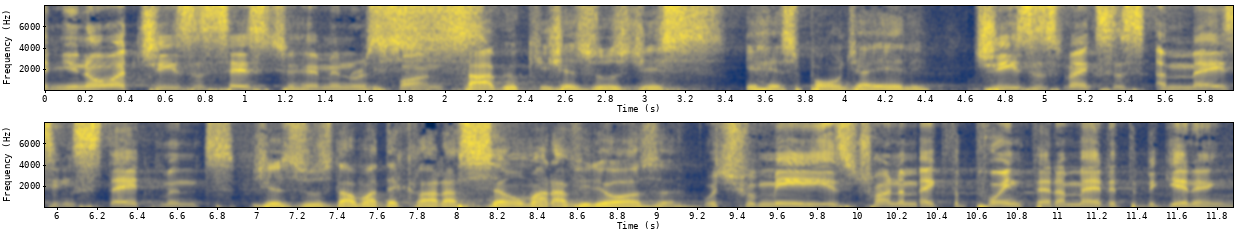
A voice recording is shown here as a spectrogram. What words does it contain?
And you know what Jesus says to him in response? Sabe o que Jesus diz e responde a ele? Jesus makes this amazing statement, Jesus dá uma declaração maravilhosa which for me is trying to make the point that I made at the beginning.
